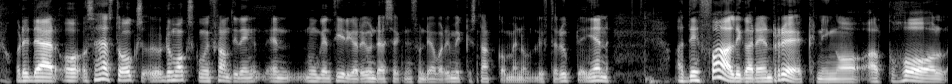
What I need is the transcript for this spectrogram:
Och det där, och, och så här står också, de har också kommit fram till en, en, nog en tidigare undersökning som det har varit mycket snack om, men de lyfter upp det igen, att det är farligare än rökning och alkohol,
